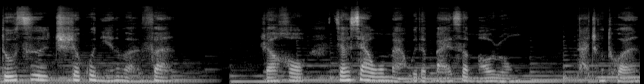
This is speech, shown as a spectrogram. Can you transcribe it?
独自吃着过年的晚饭。然后将下午买回的白色毛绒打成团，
